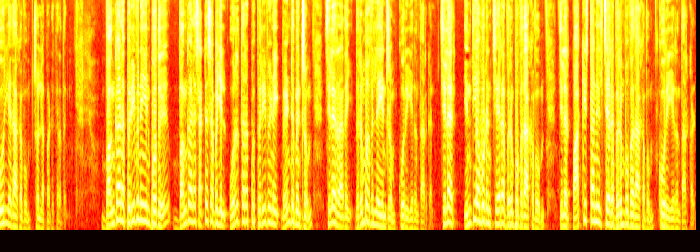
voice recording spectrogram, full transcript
கூறியதாகவும் சொல்லப்படுகிறது. வங்காள பிரிவினையின் போது வங்காள சட்டசபையில் ஒரு தரப்பு பிரிவினை வேண்டுமென்றும் சிலர் அதை விரும்பவில்லை என்றும் கூறியிருந்தார்கள். சிலர் இந்தியாவுடன் சேர விரும்புவதாகவும் சிலர் பாகிஸ்தானில் சேர விரும்புவதாகவும் கூறியிருந்தார்கள்.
